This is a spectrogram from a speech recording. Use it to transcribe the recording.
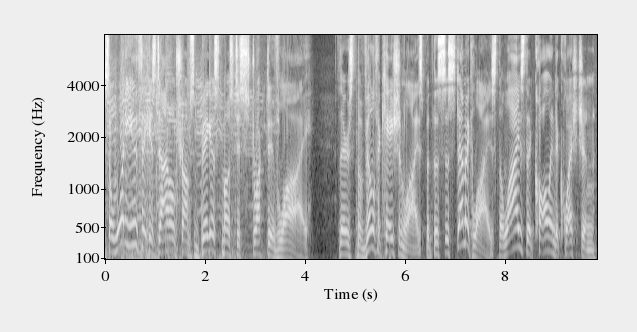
So, what do you think is Donald Trump's biggest, most destructive lie? There's the vilification lies, but the systemic lies, the lies that call into question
